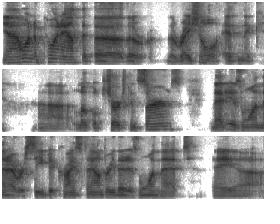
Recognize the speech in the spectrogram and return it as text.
Yeah, I wanted to point out that the, the, the racial, ethnic, uh, local church concerns, that is one that I received at Christ Foundry. That is one that a, uh,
